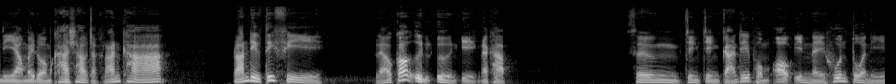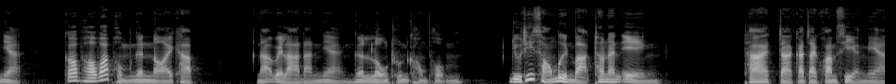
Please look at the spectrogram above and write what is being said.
นี่ยังไม่รวมค่าเช่าจากร้านค้า ร้านดิวตี้ฟรี แล้วก็อื่นๆอีกนะครับ ซึ่งจริงๆ การที่ผม all in ในหุ้นตัวนี้เนี่ย ก็เพราะว่าผมเงินน้อยครับ ณ เวลานั้นเนี่ยเงินลงทุนของผมอยู่ที่ 20,000 บาทเท่านั้นเอง ถ้าจะกระจายความเสี่ยงเนี่ย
